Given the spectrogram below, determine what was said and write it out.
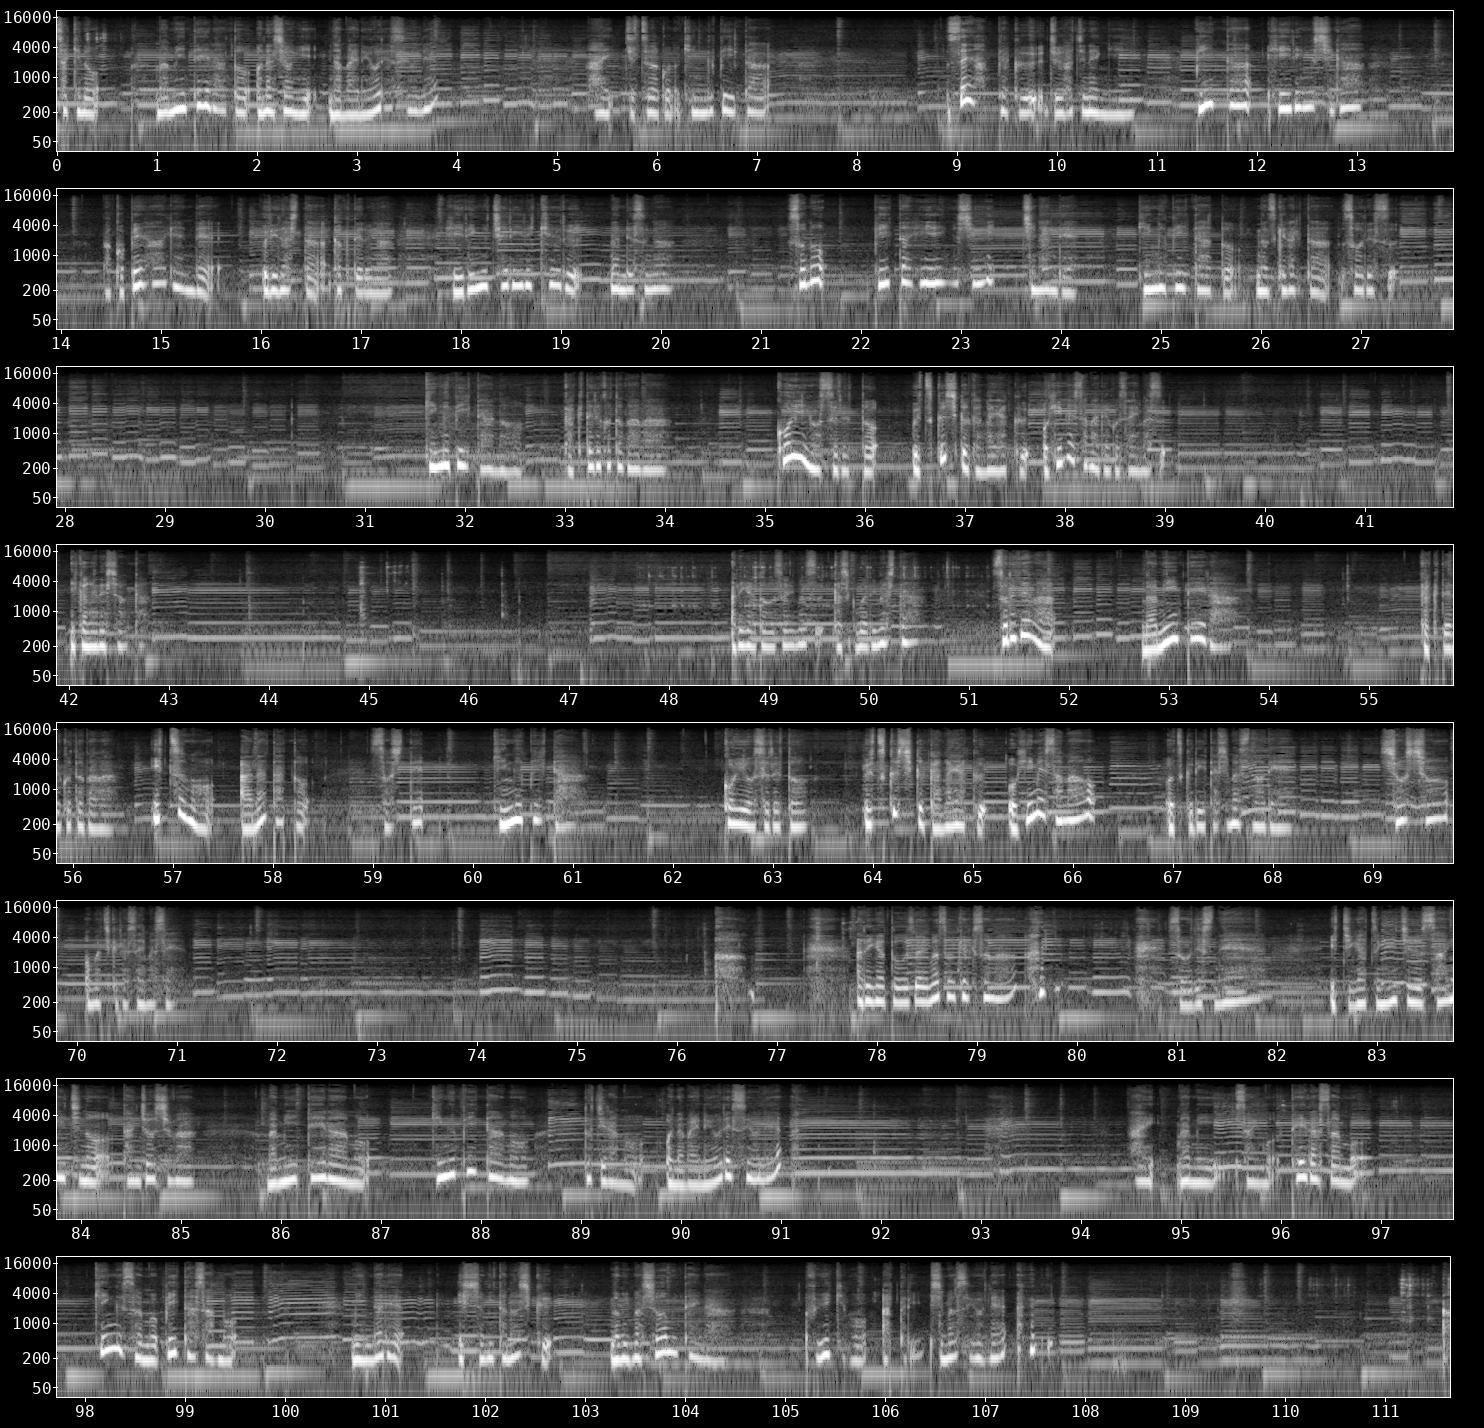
さっきのマミー・テイラーと同じように名前のようですよね。はい実はこのキングピーター1818年にピーター・ヒーリング氏が、まあ、コペンハーゲンで売り出したカクテルがヒーリングチェリーリキュールなんですがそのピーター・ヒーリング氏にちなんでキングピーターと名付けられたそうです。キングピーターのカクテル言葉は恋をすると美しく輝くお姫様でございます。いかがでしょうか？ありがとうございます。かしこまりました。それではマミー・テイラー。カクテル言葉はいつもあなたとそしてキングピーター。恋をすると美しく輝くお姫様をお作りいたしますので少々お待ちくださいませ。ありがとうございますお客様。そうですね。1月23日の誕生日はマミー・テイラーもキング・ピーターもどちらもお名前のようですよね。はいマミーさんもテイラーさんもキングさんもピーターさんもみんなで一緒に楽しく飲みましょうみたいな雰囲気もあったりしますよね。あ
